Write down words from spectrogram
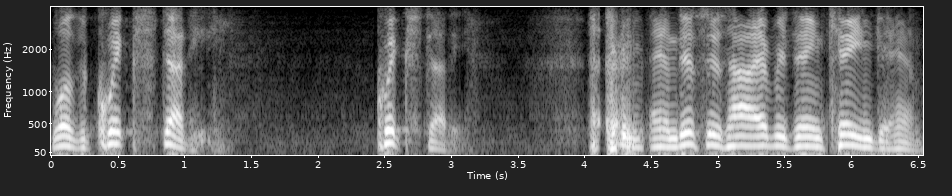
was a quick study. Quick study. and this is how everything came to him.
